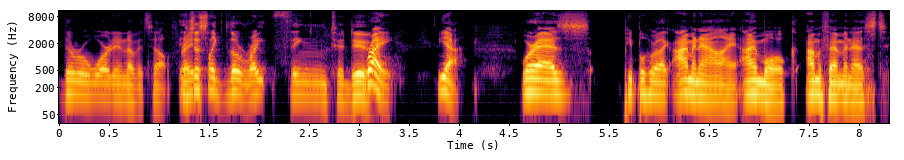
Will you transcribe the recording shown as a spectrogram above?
the reward in and of itself. Right? It's just like the right thing to do. Right. Yeah. Whereas people who are like, I'm an ally, I'm woke, I'm a feminist,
